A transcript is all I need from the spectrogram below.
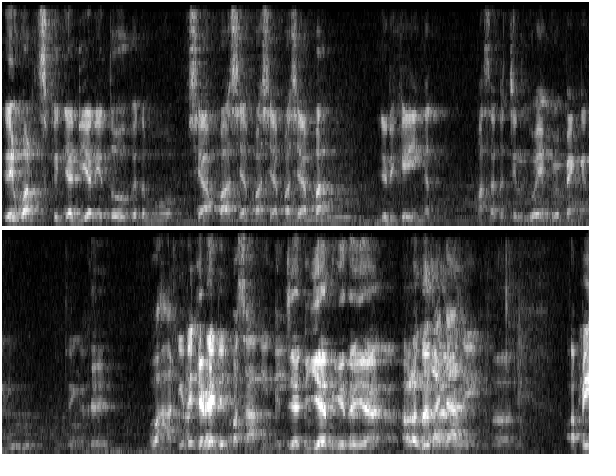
Jadi once kejadian itu ketemu siapa siapa siapa siapa, jadi keinget masa kecil gue yang gue pengen dulu, ngerti nggak? Oke. Wah akhirnya, Akhirnya kejadian pas saat ini. Kejadian gitu ya. Kalau gue nggak cari. Ah. Tapi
